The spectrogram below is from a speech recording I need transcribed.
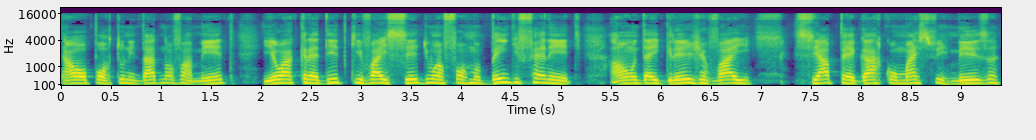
a oportunidade novamente. E eu acredito que vai ser de uma forma bem diferente, aonde a igreja vai se apegar com mais firmeza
